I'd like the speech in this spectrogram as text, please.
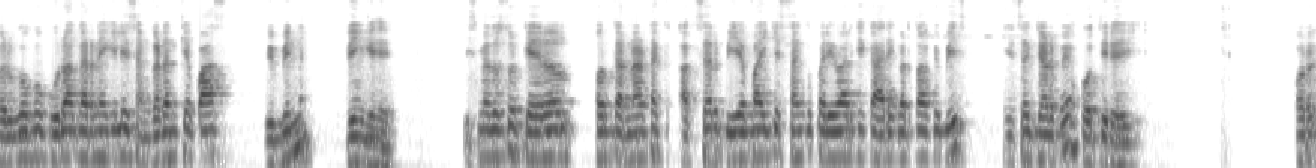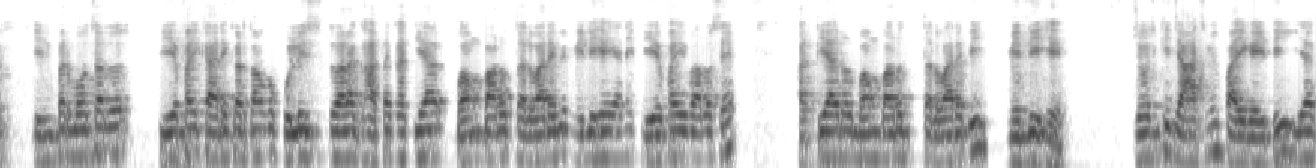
वर्गों को पूरा करने के लिए संगठन के पास विभिन्न विंग है। इसमें दोस्तों, केरल और कर्नाटक अक्सर पीएफआई के संघ परिवार के कार्यकर्ताओं के बीच हिंसक झड़पें होती रही। और इन पर बहुत सारे पीएफआई कार्यकर्ताओं को पुलिस द्वारा घातक हथियार, बम बारूद, तलवारें भी मिली है, यानी पीएफआई वालों से हथियार और बम बारूद, तलवारें भी मिली है, जो उनकी जाँच में पाई गई थी या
